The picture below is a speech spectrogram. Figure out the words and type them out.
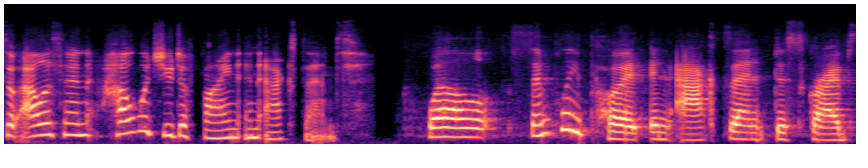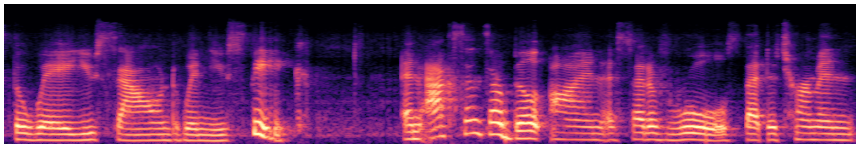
So, Allison, how would you define an accent? Well, simply put, an accent describes the way you sound when you speak. And accents are built on a set of rules that determine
